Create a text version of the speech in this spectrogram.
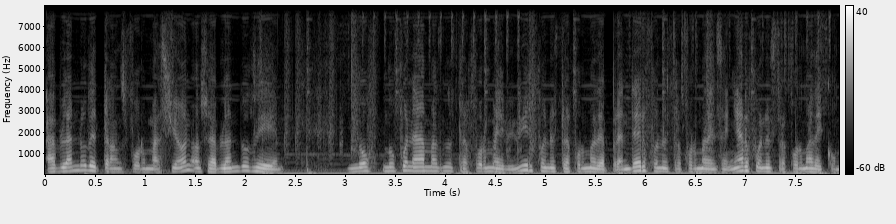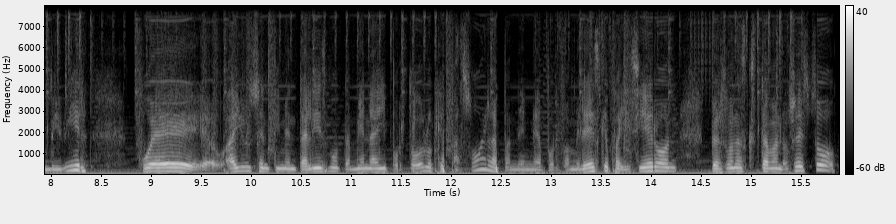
hablando de transformación, o sea, hablando de, no, no, fue nada más nuestra forma de vivir, fue nuestra forma de aprender, fue nuestra forma de enseñar, fue nuestra forma de convivir, fue, hay un sentimentalismo también ahí por todo lo que pasó en la pandemia, por familiares que fallecieron, personas que estaban, o sea, esto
